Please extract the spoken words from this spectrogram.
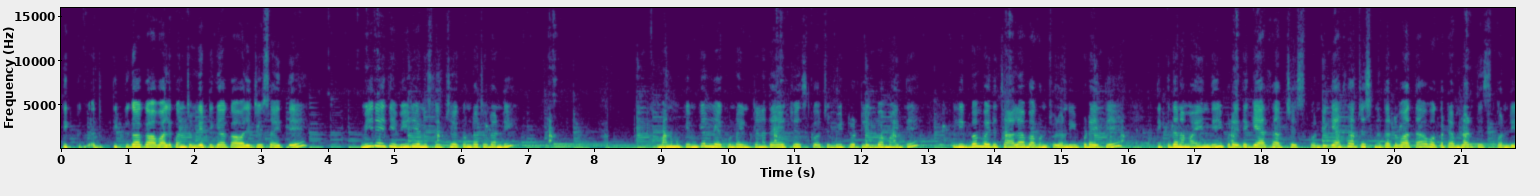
థిక్ థిక్గా కావాలి కొంచెం గట్టిగా కావాలి జ్యూస్ అయితే. మీరైతే వీడియోని స్లిప్ చేయకుండా చూడండి. మనము కెమికల్ లేకుండా ఇంట్లోనే తయారు చేసుకోవచ్చు బీట్రూట్ లిబ్బం అయితే. లిబ్బం అయితే చాలా బాగుంది చూడండి. ఇప్పుడైతే తిక్కుదనం అయింది ఇప్పుడైతే గ్యాస్ ఆఫ్ చేసుకోండి. గ్యాస్ ఆఫ్ చేసుకున్న తర్వాత ఒక టెంప్లర్ తీసుకోండి.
